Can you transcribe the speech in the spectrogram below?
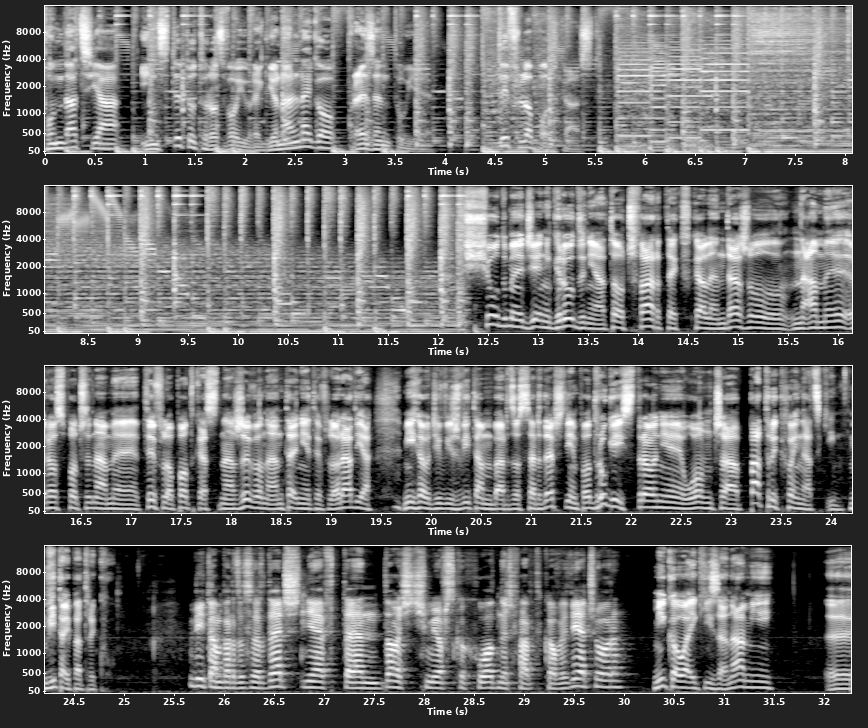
Fundacja Instytut Rozwoju Regionalnego prezentuje Tyflo Podcast. Siódmy dzień grudnia to czwartek w kalendarzu, a my rozpoczynamy Tyflo Podcast na żywo na antenie Tyflo Radia. Michał Dziwisz, witam bardzo serdecznie. Po drugiej stronie łącza Patryk Chojnacki. Witaj Patryku. Witam bardzo serdecznie w ten dość śmieszko-chłodny czwartkowy wieczór. Mikołajki za nami.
